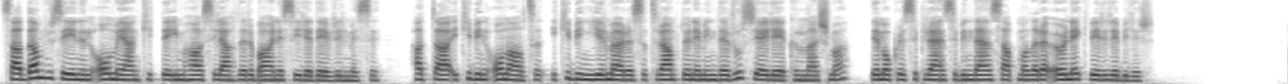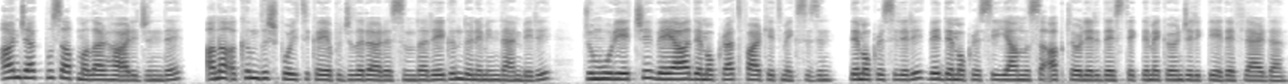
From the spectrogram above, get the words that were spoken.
Saddam Hüseyin'in olmayan kitle imha silahları bahanesiyle devrilmesi, hatta 2016-2020 arası Trump döneminde Rusya ile yakınlaşma, demokrasi prensibinden sapmalara örnek verilebilir. Ancak bu sapmalar haricinde, ana akım dış politika yapıcıları arasında Reagan döneminden beri, Cumhuriyetçi veya demokrat fark etmeksizin, demokrasileri ve demokrasi yanlısı aktörleri desteklemek öncelikli hedeflerden.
